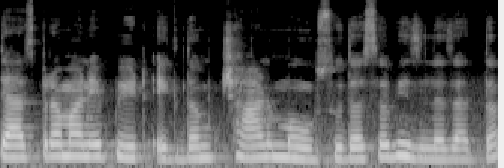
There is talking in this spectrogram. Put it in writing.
त्याचप्रमाणे पीठ एकदम छान मौसूद असं भिजलं जातं.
